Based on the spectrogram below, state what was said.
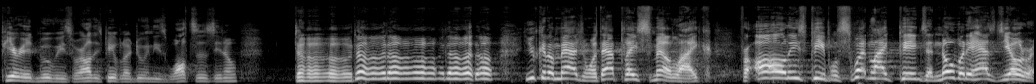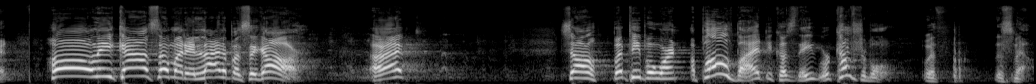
period movies where all these people are doing these waltzes, you know. Da, da, da, da, da. You can imagine what that place smelled like for all these people sweating like pigs and nobody has deodorant. Holy cow, somebody light up a cigar. All right? So, but people weren't appalled by it because they were comfortable with the smell.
